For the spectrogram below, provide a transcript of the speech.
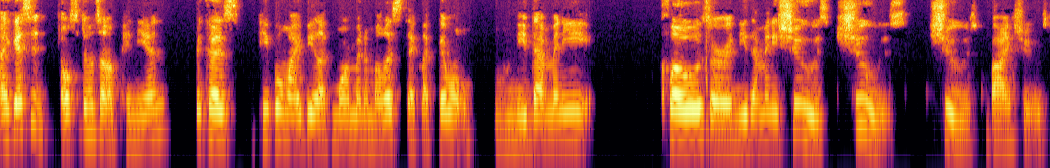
I guess it also depends on opinion because people might be like more minimalistic. Like they won't need that many clothes or need that many shoes. Shoes shoes buying shoes.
